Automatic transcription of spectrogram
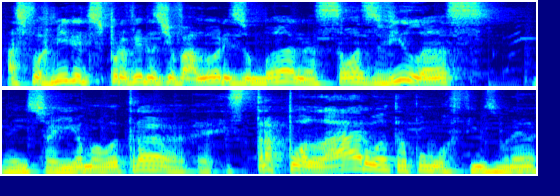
as formigas desprovidas de valores humanas são as vilãs. Né, isso aí é uma outra. É, extrapolar o antropomorfismo, né?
